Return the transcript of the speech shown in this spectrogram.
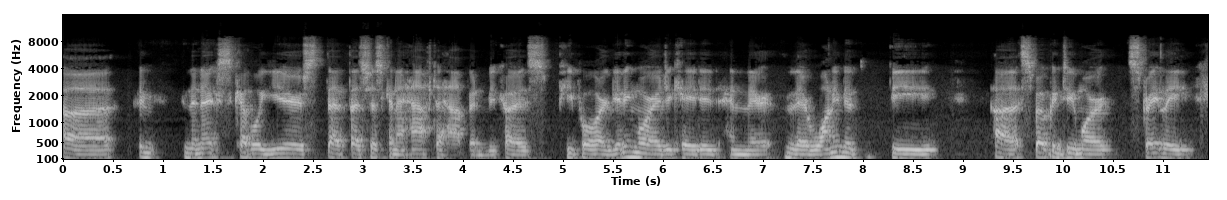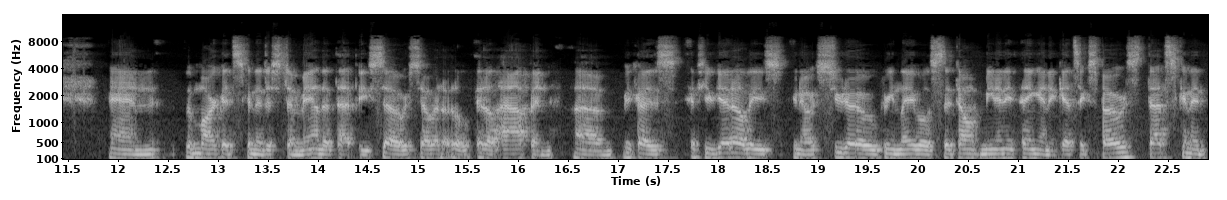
uh, in, in, the next couple of years, that that's just going to have to happen because people are getting more educated and they're they're wanting to be uh, spoken to more straightly, and the market's going to just demand that that be so. So it'll it'll happen um, because if you get all these you know pseudo green labels that don't mean anything and it gets exposed, that's gonna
